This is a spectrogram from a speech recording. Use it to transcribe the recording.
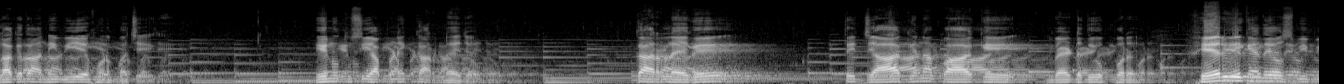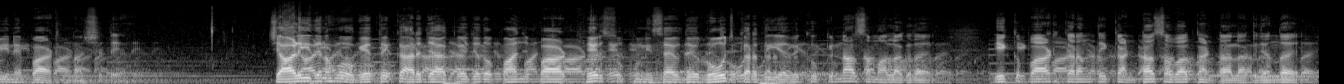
ਲੱਗਦਾ ਨਹੀਂ ਵੀ ਇਹ ਹੁਣ ਬਚੇਗਾ। ਇਹਨੂੰ ਤੁਸੀਂ ਆਪਣੇ ਘਰ ਲੈ ਜਾਓ। ਘਰ ਲੈ ਗਏ ਤੇ ਜਾ ਕੇ ਨਾ ਪਾ ਕੇ ਬੈੱਡ ਦੇ ਉੱਪਰ, ਫੇਰ ਵੀ ਕਹਿੰਦੇ ਉਸ ਬੀਬੀ ਨੇ ਪਾਠ ਨਾ ਛੱਡਿਆ। 40 ਦਿਨ ਹੋ ਗਏ ਤੇ ਘਰ ਜਾ ਕੇ ਜਦੋਂ ਪੰਜ ਪਾਠ ਫਿਰ ਸੁਖਮਨੀ ਸਾਹਿਬ ਦੇ ਰੋਜ਼ ਕਰਦੀ ਹੈ, ਵੇਖੋ ਕਿੰਨਾ ਸਮਾਂ ਲੱਗਦਾ ਹੈ। ਇੱਕ ਪਾਠ ਕਰਨ ਤੇ ਘੰਟਾ ਸਵਾ ਘੰਟਾ ਲੱਗ ਜਾਂਦਾ ਹੈ।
